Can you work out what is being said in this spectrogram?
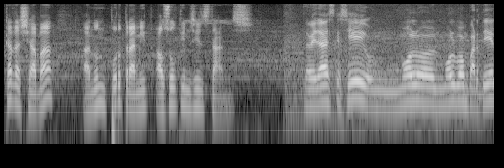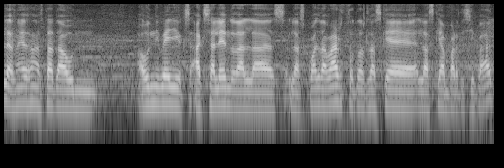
que deixava en un pur tràmit als últims instants. La veritat és que sí, un molt, molt bon partit, les noies han estat a un, a un nivell excel·lent durant les, les quatre bars, totes les que, les que han participat,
